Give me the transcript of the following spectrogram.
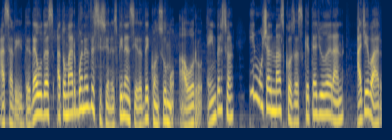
a salir de deudas, a tomar buenas decisiones financieras de consumo, ahorro e inversión y muchas más cosas que te ayudarán a llevar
